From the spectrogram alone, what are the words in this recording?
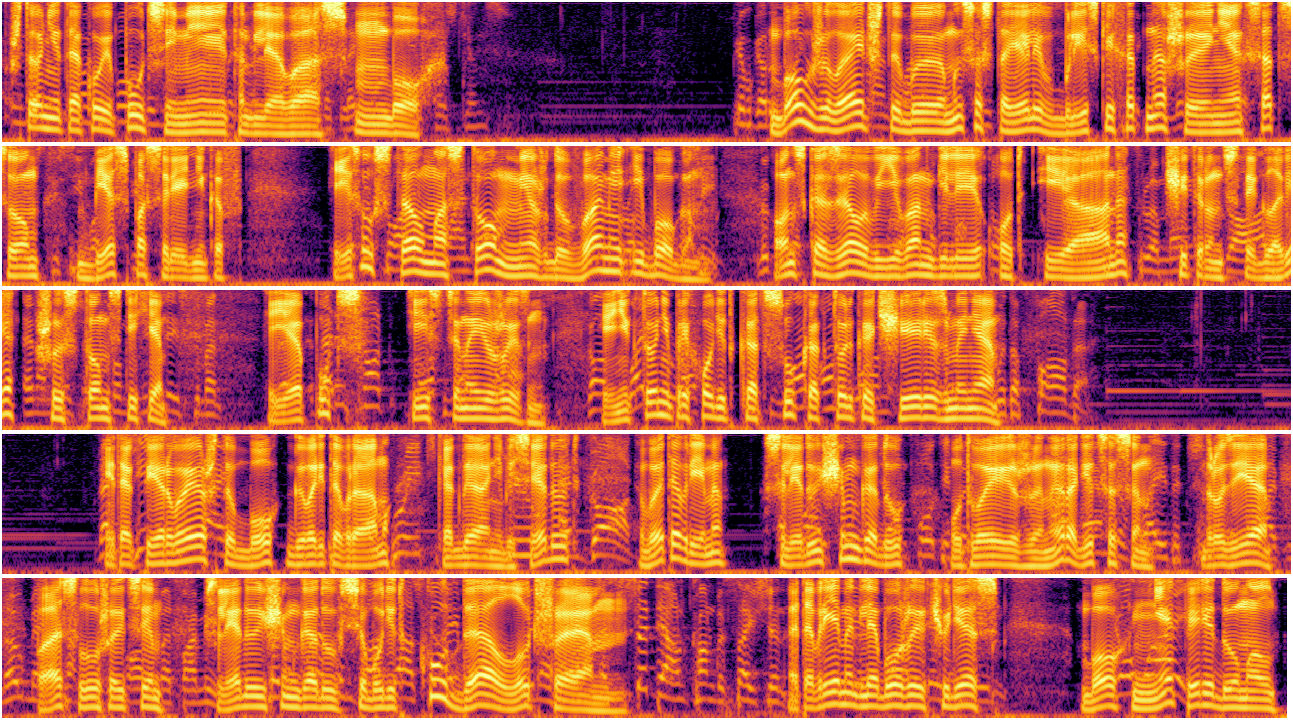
что не такой путь имеет для вас Бог. Бог желает, чтобы мы состояли в близких отношениях с Отцом, без посредников. Иисус стал мостом между вами и Богом. Он сказал в Евангелии от Иоанна, 14 главе, 6 стихе, «Я путь, истина и жизнь и никто не приходит к Отцу, как только через меня». Итак, первое, что Бог говорит Аврааму, когда они беседуют, в это время, в следующем году, у твоей жены родится сын. Друзья, послушайте, в следующем году все будет куда лучше. Это время для Божьих чудес. Бог не передумал.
